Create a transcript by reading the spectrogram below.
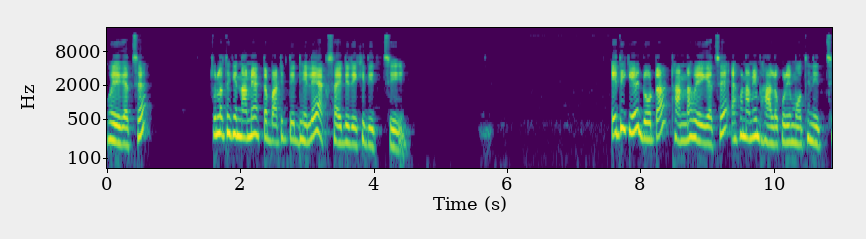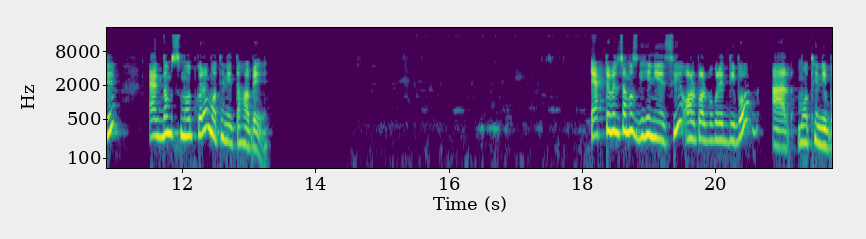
হয়ে গেছে। চুলা থেকে নামিয়ে একটা বাটিতে ঢেলে এক সাইডে রেখে দিচ্ছি। এদিকে ডোটা ঠান্ডা হয়ে গেছে, এখন আমি ভালো করে মথে নিচ্ছি। একদম স্মুথ করে মথে নিতে হবে। এক টেবিল চামচ ঘি নিয়েছি, অল্প অল্প করে দিব আর মথে নিব।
